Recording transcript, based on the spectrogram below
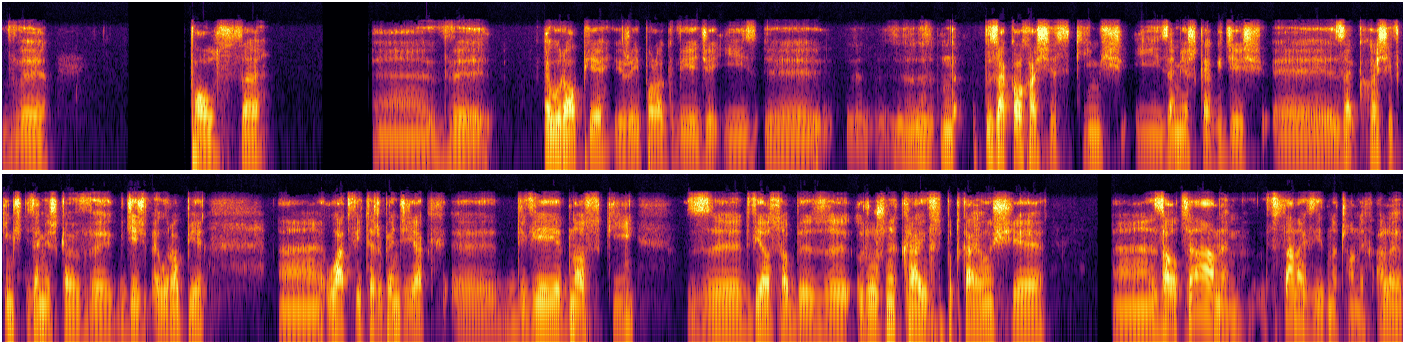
w Polsce, w Europie, jeżeli Polak wyjedzie i y, zakocha się z kimś i zamieszka gdzieś, y, zakocha się w kimś i zamieszka w, gdzieś w Europie, y, łatwiej też będzie jak dwie jednostki, z, dwie osoby z różnych krajów spotkają się za oceanem w Stanach Zjednoczonych, ale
